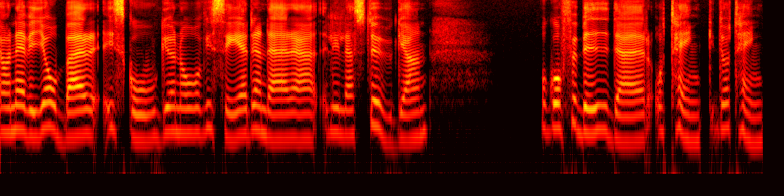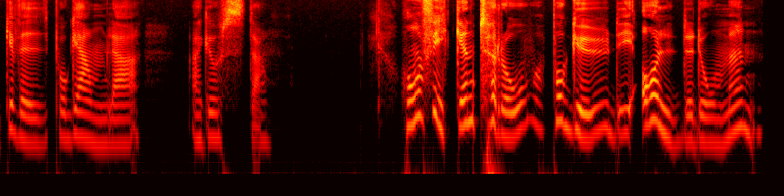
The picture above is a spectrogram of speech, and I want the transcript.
Ja, när vi jobbar i skogen och vi ser den där eh, lilla stugan och går förbi där och tänk, då tänker vi på gamla Augusta. Hon fick en tro på Gud i ålderdomen.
